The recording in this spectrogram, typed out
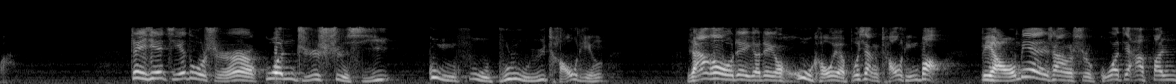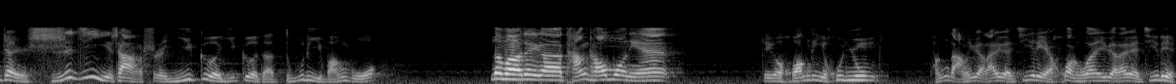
了。这些节度使官职世袭，共赋不入于朝廷，然后这个这个户口也不向朝廷报，表面上是国家藩镇，实际上是一个一个的独立王国。那么这个唐朝末年，这个皇帝昏庸，朋党越来越激烈，宦官越来越激烈，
